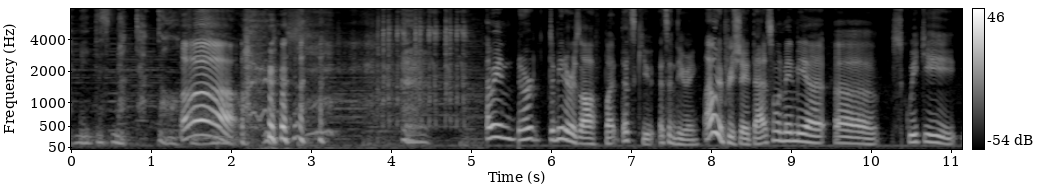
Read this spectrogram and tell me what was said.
I made this Nuktuk doll. Oh! I mean, her demeanor is off, but that's cute. That's endearing. I would appreciate that. If someone made me a, a squeaky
